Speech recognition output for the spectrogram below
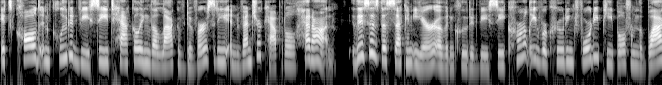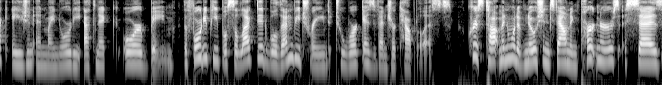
It's called Included VC Tackling the Lack of Diversity in Venture Capital Head On. This is the second year of Included VC, currently recruiting 40 people from the Black, Asian, and Minority Ethnic, or BAME. The 40 people selected will then be trained to work as venture capitalists. Chris Tottman, one of Notion's founding partners, says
